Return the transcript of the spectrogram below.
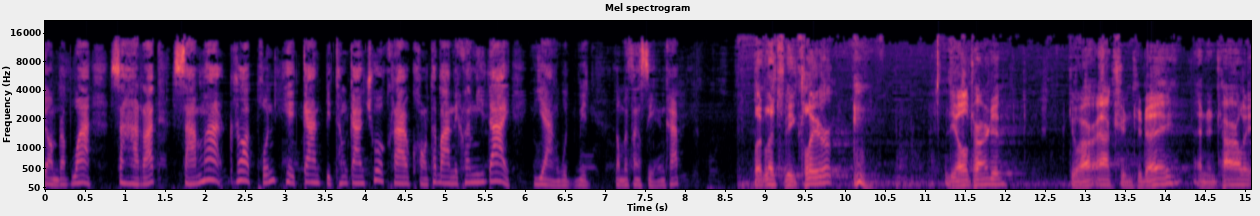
ยอมรับว่าสหรัฐสามารถรอดพ้นเหตุการณ์ปิดทำการชั่วคราวของรัฐบาลในครั้งนี้ได้อย่างหวุดหวิดลองไปฟังเสียงกันครับ But let's be clear the alternative to our action today, an entirely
